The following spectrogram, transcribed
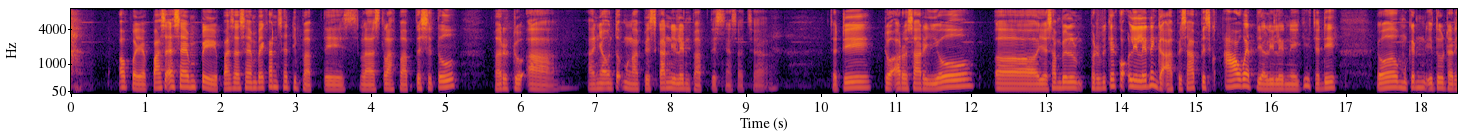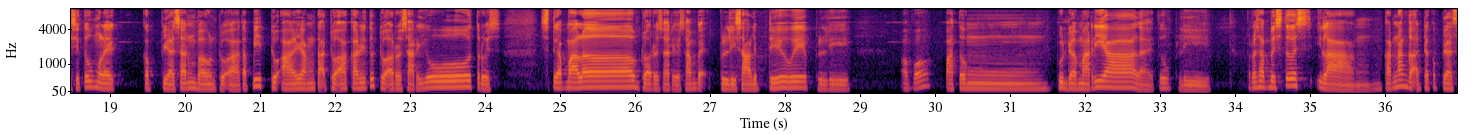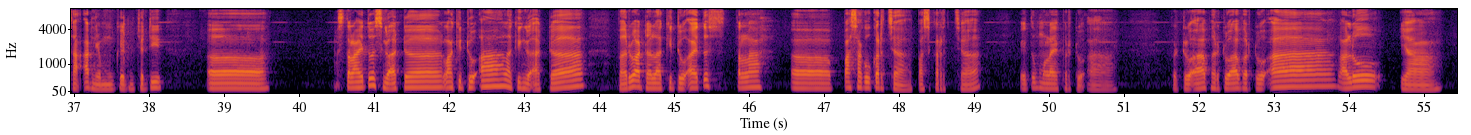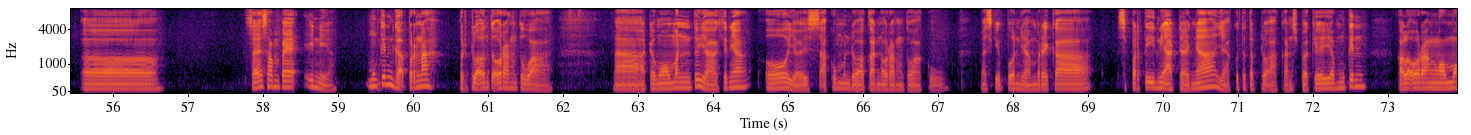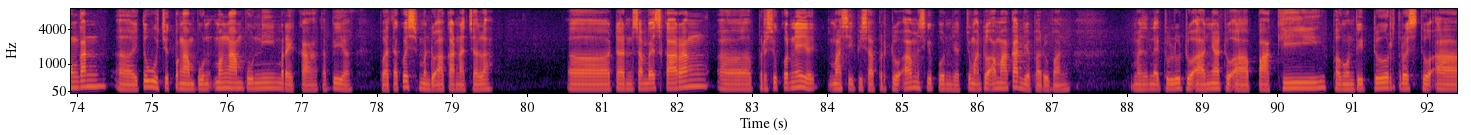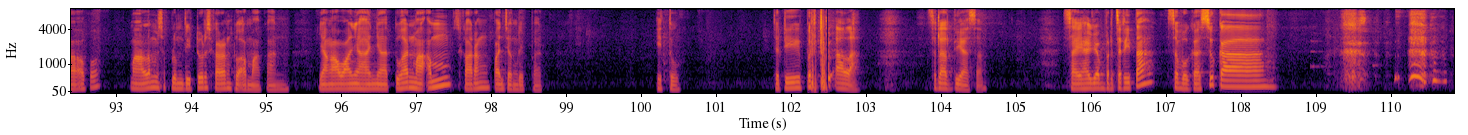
apa ya pas SMP, pas SMP kan saya dibaptis. Lah setelah baptis itu baru doa, hanya untuk menghabiskan lilin baptisnya saja. Jadi doa rosario eh ya sambil berpikir kok lilinnya nggak habis-habis, kok awet ya lilinnya iki. Jadi yo mungkin itu dari situ mulai kebiasaan bangun doa. Tapi doa yang tak doakan itu doa rosario terus. Setiap malam doa rosario sampai beli salib dewe, beli apa patung Bunda Maria lah itu beli. Terus habis itu hilang karena nggak ada kebiasaan ya mungkin. Jadi eh setelah itu nggak ada lagi doa, lagi nggak ada. Baru ada lagi doa itu setelah eh, pas aku kerja, pas kerja itu mulai berdoa. Berdoa, berdoa, berdoa, lalu ya eh saya sampai ini ya mungkin nggak pernah berdoa untuk orang tua. Nah ada momen itu ya akhirnya oh ya wis aku mendoakan orang tuaku. Meskipun ya mereka seperti ini adanya ya aku tetap doakan sebagai ya mungkin kalau orang ngomong kan eh, itu wujud pengampun mengampuni mereka. Tapi ya buat aku wis mendoakan aja lah. Eh, dan sampai sekarang eh, bersyukurnya ya masih bisa berdoa meskipun ya cuma doa makan ya baru nek dulu doanya doa pagi bangun tidur terus doa apa malam sebelum tidur sekarang doa makan. Yang awalnya hanya Tuhan maem sekarang panjang lebar. Itu. Jadi berdoalah senantiasa. Saya hanya bercerita, semoga suka.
